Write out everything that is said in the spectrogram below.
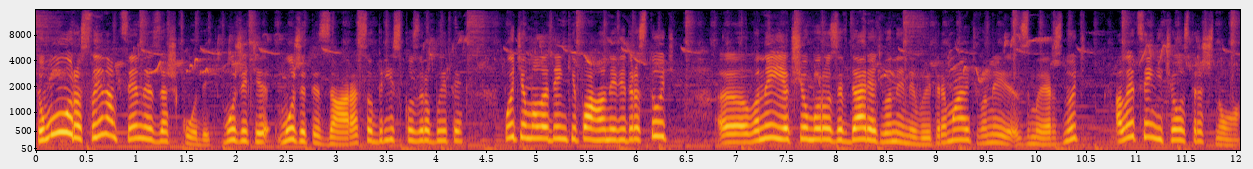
Тому рослинам це не зашкодить. Можете, можете зараз обрізку зробити. Потім молоденькі пагони відростуть. Е, Вони, якщо морози вдарять, вони не витримають, вони змерзнуть. Але це нічого страшного.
